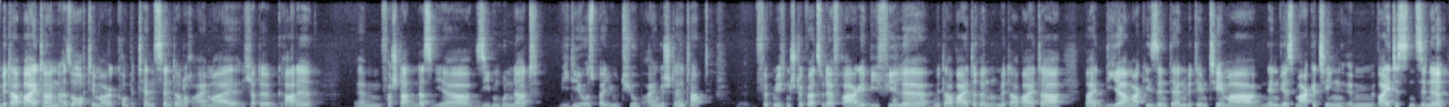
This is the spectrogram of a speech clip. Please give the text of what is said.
Mitarbeitern, also auch Thema Kompetenzcenter noch einmal, ich hatte gerade ähm, verstanden, dass ihr 700 Videos bei YouTube eingestellt mhm. habt. Führt mich ein Stück weit zu der Frage, wie viele Mitarbeiterinnen und Mitarbeiter bei dir, Maki, sind denn mit dem Thema, nennen wir es Marketing im weitesten Sinne,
